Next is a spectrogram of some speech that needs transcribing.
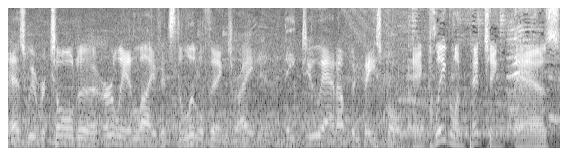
as we were told uh, early in life, it's the little things, right? And they do add up in baseball. And Cleveland pitching has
